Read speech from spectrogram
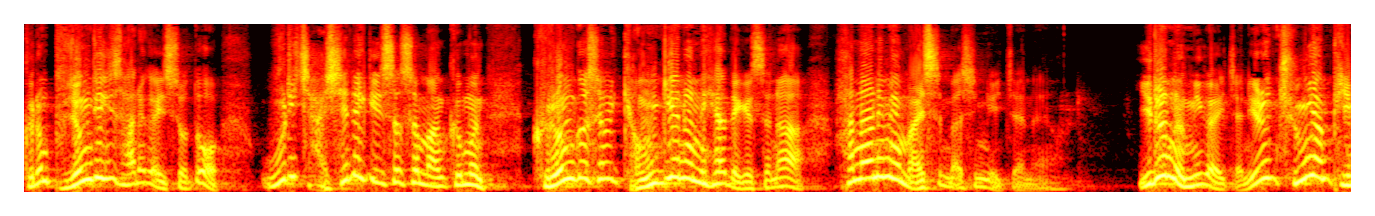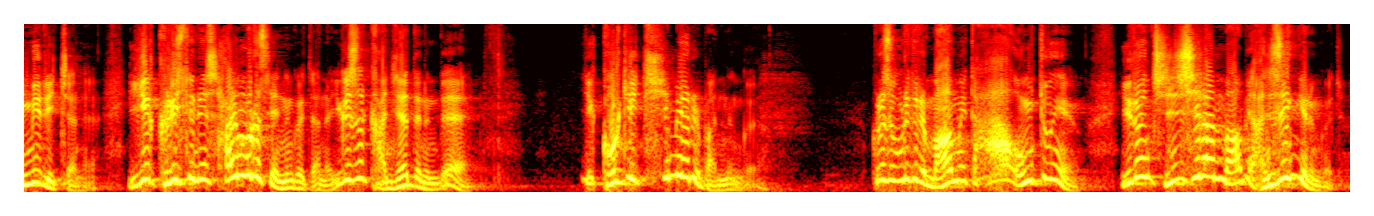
그런 부정적인 사례가 있어도 우리 자신에게 있어서만큼은 그런 것을 경계는 해야 되겠으나 하나님이 말씀하신 게 있잖아요. 이런 의미가 있잖아요. 이런 중요한 비밀이 있잖아요. 이게 그리스도인의 삶으로서 있는 거잖아요. 이것을 간지해야 되는데 거기에 침해를 받는 거예요. 그래서 우리들의 마음이 다 엉뚱해요. 이런 진실한 마음이 안 생기는 거죠.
